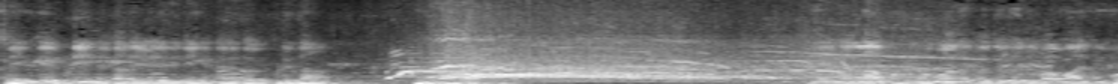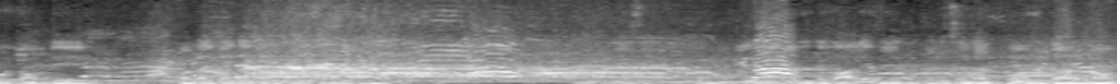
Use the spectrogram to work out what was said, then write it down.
ஸோ எங்க எப்படி இந்த கதை எழுதினீங்கன்னா? இதோ இப்படிதான். என்னெல்லாம் பண்ணுமோ அதை கொஞ்சம் கொஞ்சமா மாத்தி போட்டோம் அப்படியே. பல கதை. இந்த காலேஜில் எனக்கு கிடைச்ச நட்பு ஒரு காரணம்.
